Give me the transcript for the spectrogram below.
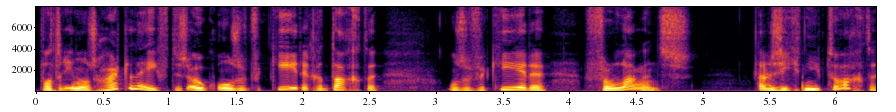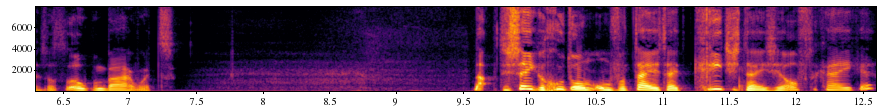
wat er in ons hart leeft. Dus ook onze verkeerde gedachten, onze verkeerde verlangens. Nou, dan zie je niet op te wachten dat het openbaar wordt. Nou, het is zeker goed om, om van tijd tot tijd kritisch naar jezelf te kijken.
